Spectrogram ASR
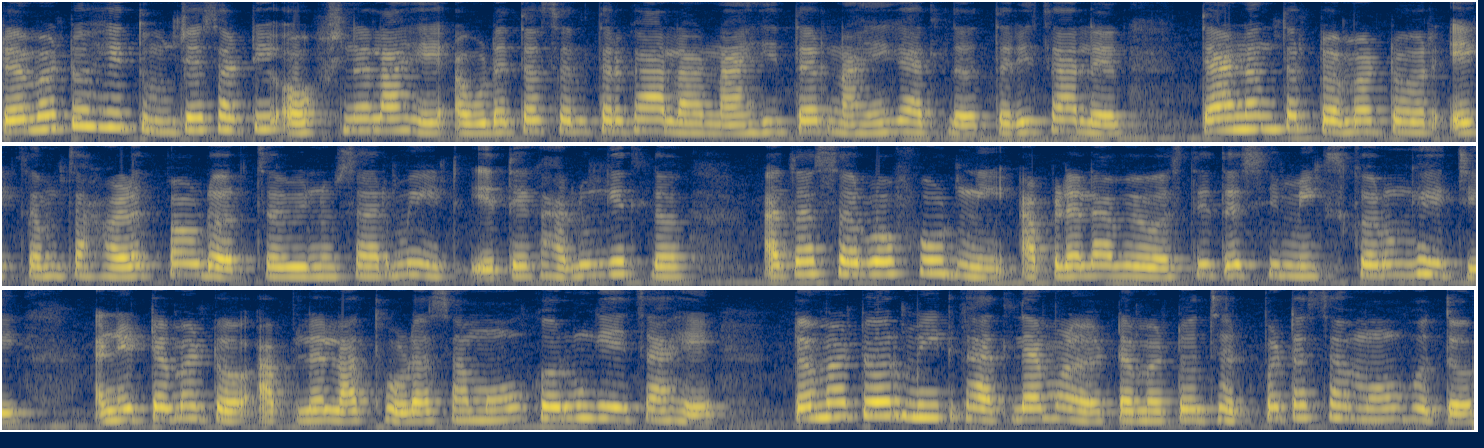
टोमॅटो हे तुमच्यासाठी ऑप्शनल आहे. आवडत असेल तर घाला नाही तर नाही घातलं तरी चालेल. त्यानंतर टोमॅटोवर एक चमचा हळद पावडर चवीनुसार मीठ येथे घालून घेतलं. आता सर्व फोडणी आपल्याला व्यवस्थित अशी मिक्स करून घ्यायची आणि टोमॅटो आपल्याला थोडासा मऊ करून घ्यायचा आहे. टोमॅटोवर मीठ घातल्यामुळे टमॅटो झटपट असा मऊ होतो.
